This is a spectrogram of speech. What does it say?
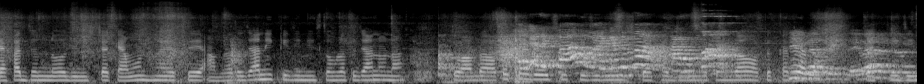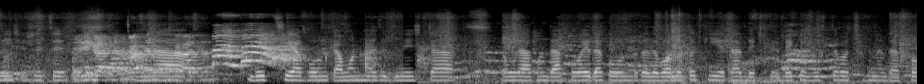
দেখার জন্য জিনিসটা কেমন হয়েছে। আমরা তো জানি কি জিনিস তোমরা তো জানো না। তো আমরা অপেক্ষায় রয়েছি কি জিনিস দেখার জন্য। তোমরাও অপেক্ষা করো কী জিনিস এসেছে। আমরা দেখছি এখন কেমন হয়েছে জিনিসটা। তোমরা এখন দেখো, এই দেখো বন্ধুরা বলো তো কী এটা দেখতে, দেখে বুঝতে পারছ কিনা? দেখো,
